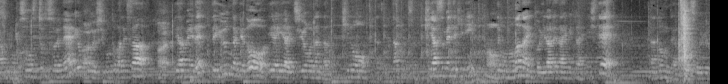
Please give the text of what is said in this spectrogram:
するにあのそうちょっとそれねよはいく仕事場でさ、ははい。やめれって言うんだけどいやいや一応なんだろう昨日なんてうんですか気休め的にうん。でも飲まないといられないみたいにしてあ飲むんだよねそういう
